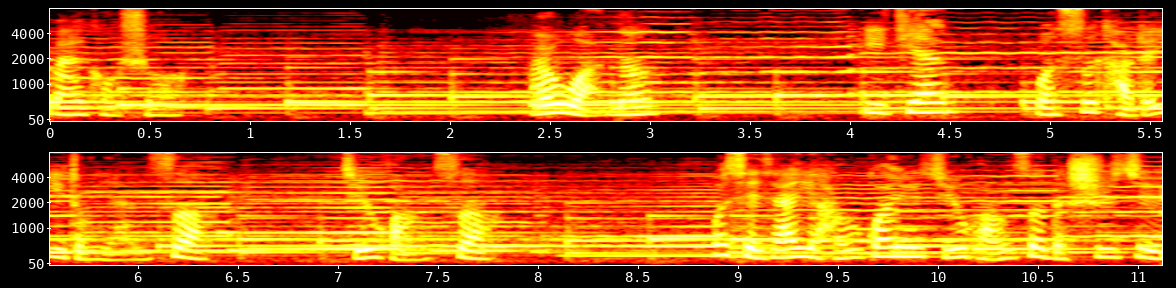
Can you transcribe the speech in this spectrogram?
迈克说。而我呢？一天，我思考着一种颜色——橘黄色。我写下一行关于橘黄色的诗句，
